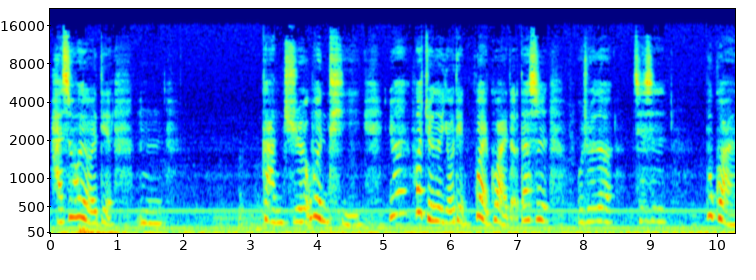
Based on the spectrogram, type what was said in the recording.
还是会有一点，嗯，感觉问题，因为会觉得有点怪怪的。但是我觉得其实不管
